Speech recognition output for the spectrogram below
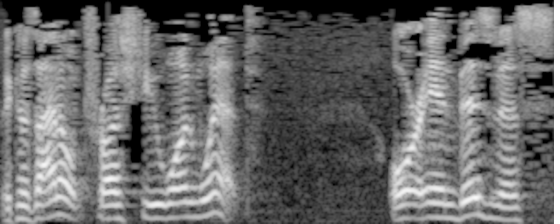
because I don't trust you one whit. Or in business,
